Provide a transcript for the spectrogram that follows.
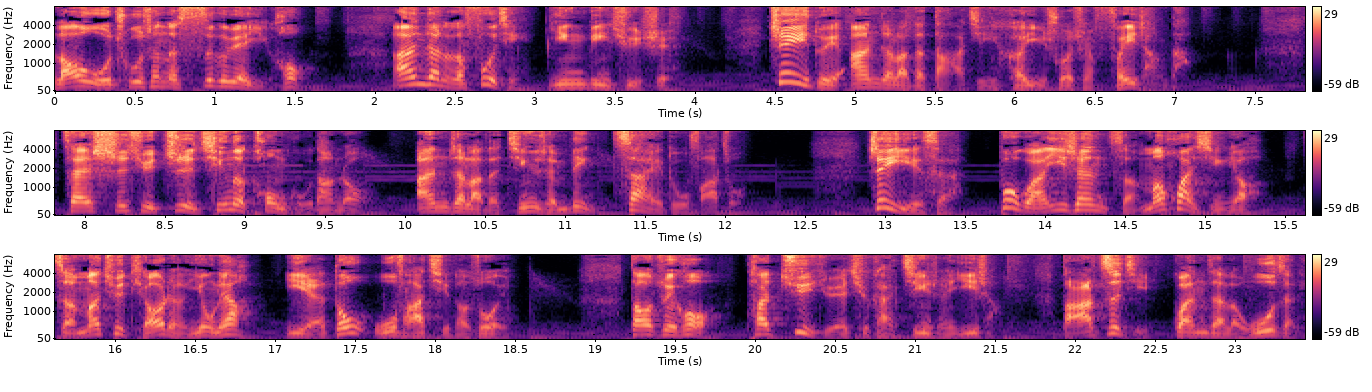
老五出生的四个月以后，安吉拉的父亲因病去世，这对安吉拉的打击可以说是非常大。在失去至亲的痛苦当中，安吉拉的精神病再度发作。这一次，不管医生怎么换新药，怎么去调整用量，也都无法起到作用。到最后，她拒绝去看精神医生，把自己关在了屋子里，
